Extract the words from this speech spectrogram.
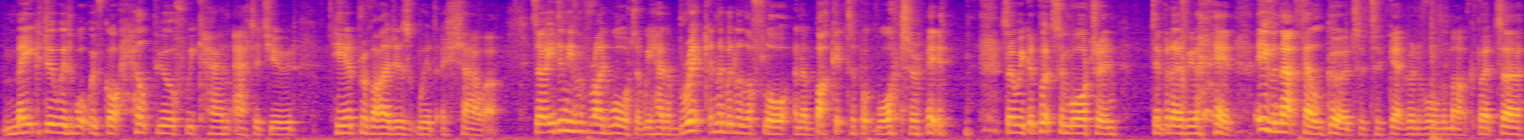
make do with what we've got, help you if we can attitude. He had provided us with a shower. So he didn't even provide water. We had a brick in the middle of the floor and a bucket to put water in. so we could put some water in, tip it over your head. Even that felt good to, to get rid of all the muck. But uh,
